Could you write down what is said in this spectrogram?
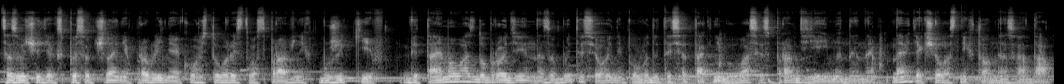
Це звучить як список членів правління якогось товариства справжніх мужиків. Вітаємо вас, добродії! Не забудьте сьогодні поводитися так, ніби у вас і справді є іменини, навіть якщо вас ніхто не згадав.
